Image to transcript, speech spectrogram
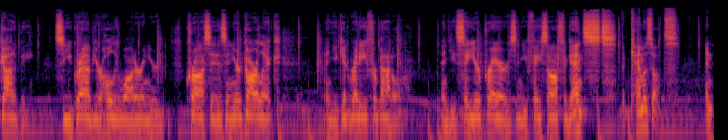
Gotta be. So you grab your holy water and your crosses and your garlic and you get ready for battle and you say your prayers and you face off against the Camazotz, an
